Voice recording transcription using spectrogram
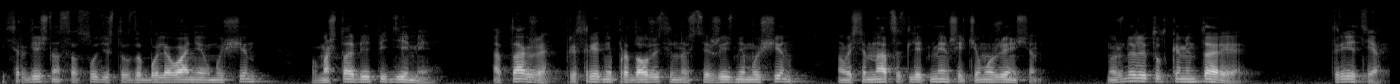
и сердечно-сосудистых заболеваний у мужчин в масштабе эпидемии, а также при средней продолжительности жизни мужчин 18 лет меньше, чем у женщин. Нужны ли тут комментарии? Третье.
